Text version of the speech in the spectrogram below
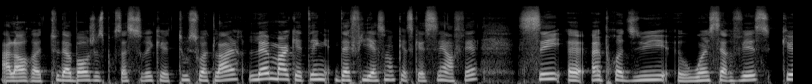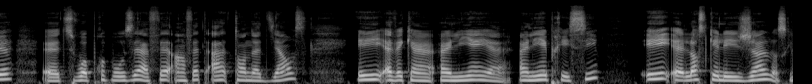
Alors, euh, tout d'abord, juste pour s'assurer que tout soit clair, le marketing d'affiliation, qu'est-ce que c'est en fait? C'est euh, un produit euh, ou un service que tu vas proposer à fait, en fait à ton audience et avec un, lien, un lien précis. Et euh, lorsque les gens, lorsque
